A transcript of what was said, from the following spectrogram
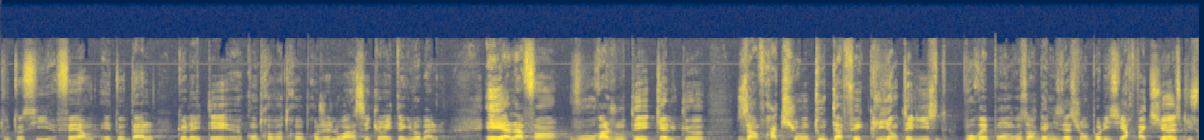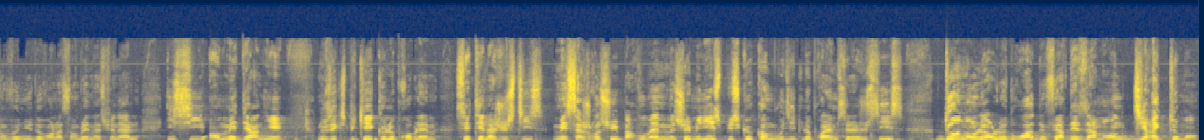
tout aussi ferme et totale que l'a été contre votre projet de loi sécurité globale. Et à la fin, vous rajoutez quelques infractions tout à fait clientélistes pour répondre aux organisations policières factieuses qui sont venues devant l'Assemblée nationale ici en mai dernier nous expliquer que le problème c'était la justice. Message reçu par vous-même, monsieur le ministre, puisque comme vous dites le problème c'est la justice, donnons-leur le droit de faire des amendes directement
